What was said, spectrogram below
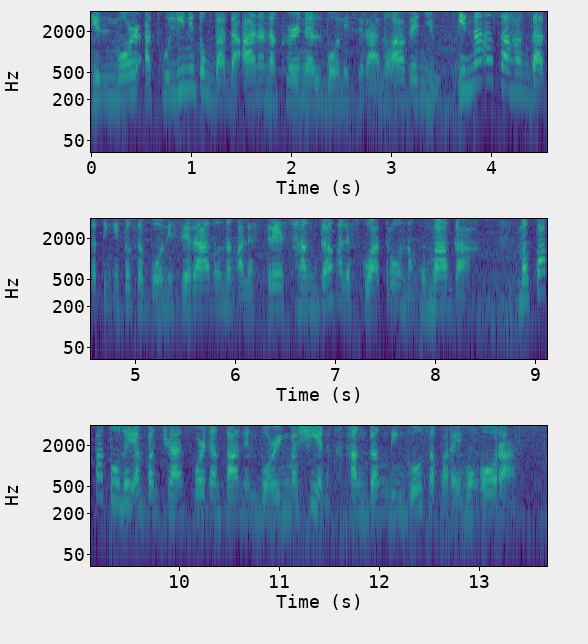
Gilmore at huli nitong dadaanan ng Colonel Boni Serrano Avenue. Inaasahang dadating ito sa Boni Serrano ng alas 3 hanggang alas 4 ng umaga. Magpapatuloy ang pag-transport ng tunnel boring machine hanggang linggo sa parehong oras.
